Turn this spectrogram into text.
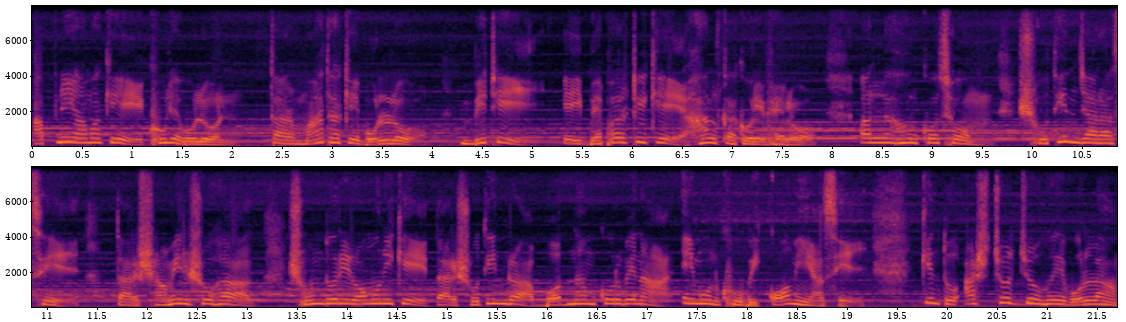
আপনি আমাকে খুলে বলুন। তার মা তাকে বলল, বিটি, এই ব্যাপারটিকে হালকা করে ফেলো। আল্লাহর কসম, সতীন যার আছে তার স্বামীর সোহাগ। সুন্দরী রমণীকে তার সতীনরা বদনাম করবে না, এমন খুবই কমই আছে। কিন্তু আশ্চর্য হয়ে বললাম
